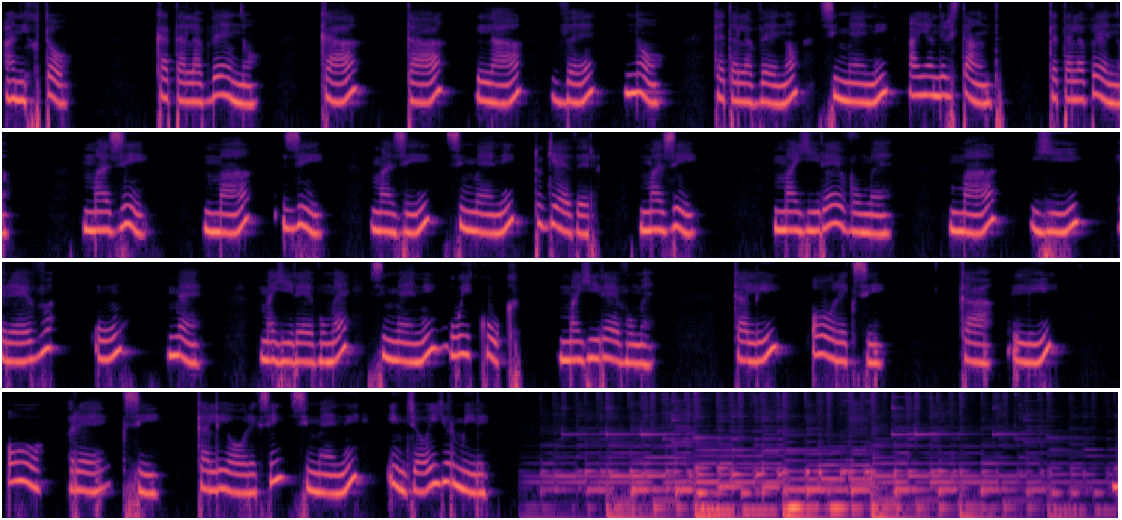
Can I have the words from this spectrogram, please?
ανοιχτό, καταλαβαίνω, κα, τα, λα, βε, νο. Καταλαβαίνω σημαίνει I understand. Καταλαβαίνω. Μαζί. Μαζί. Μαζί σημαίνει together. Μαζί. Μαγειρεύουμε. Μα, γι, ρευ, ου, με. Μαγειρεύουμε σημαίνει we cook. Μαγειρεύουμε. Καλή όρεξη. Καλή όρεξη. Καλή όρεξη σημαίνει enjoy your meal.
